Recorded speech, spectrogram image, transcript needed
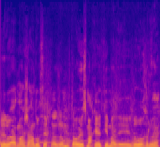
الواحد ما عنده ثقة جملة. تو يسمع حكايات كيما هذه يدوخ الواحد.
